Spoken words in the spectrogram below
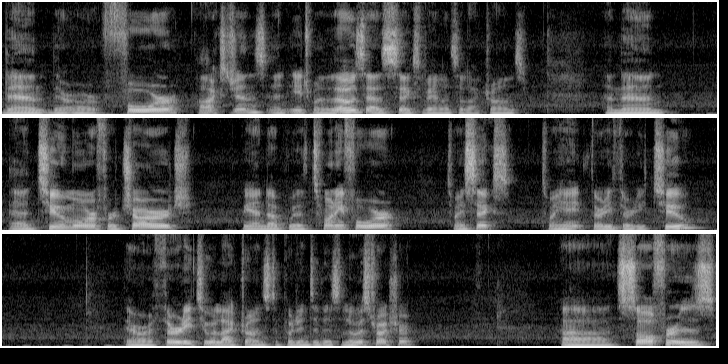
Then there are four oxygens, and each one of those has six valence electrons. And then add two more for charge. We end up with 24, 26, 28, 30, 32. There are 32 electrons to put into this Lewis structure. Uh, sulfur is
